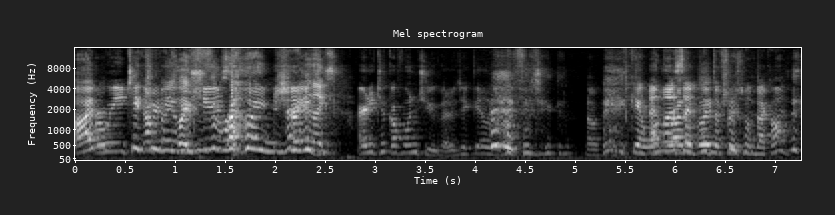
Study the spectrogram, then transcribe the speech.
I'm Or when you take off you like shoes, throwing It's already like. I already took off one shoe, gotta take the other one off. no, can't walk Unless I put the first one back on.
